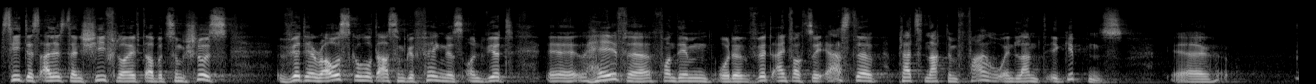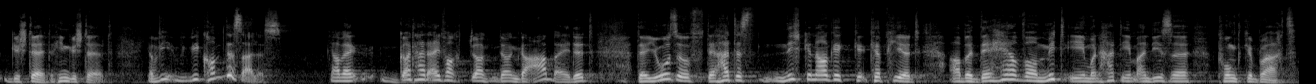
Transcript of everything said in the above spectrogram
sieht, dass alles dann schief läuft, aber zum Schluss wird er rausgeholt aus dem Gefängnis und wird äh, Helfer von dem oder wird einfach zuerst Platz nach dem Pharao in Land Ägyptens äh, gestellt, hingestellt. Ja, wie, wie kommt das alles? Aber Gott hat einfach daran gearbeitet. Der Josef, der hat es nicht genau kapiert, aber der Herr war mit ihm und hat ihm an diesen Punkt gebracht.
